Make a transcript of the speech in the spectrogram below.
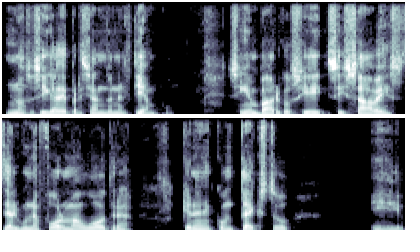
no se siga depreciando en el tiempo. Sin embargo, si, sabes de alguna forma u otra que en el contexto eh,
